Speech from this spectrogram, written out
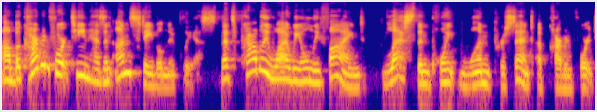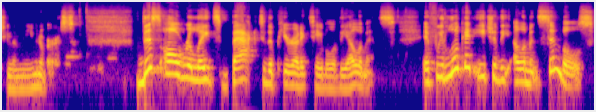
Um, but carbon-14 has an unstable nucleus. That's probably why we only find less than 0.1% of carbon-14 in the universe. This all relates back to the periodic table of the elements. If we look at each of the element symbols,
